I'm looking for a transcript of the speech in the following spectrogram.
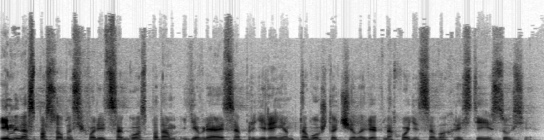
Именно способность хвалиться Господом является определением того, что человек находится во Христе Иисусе –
